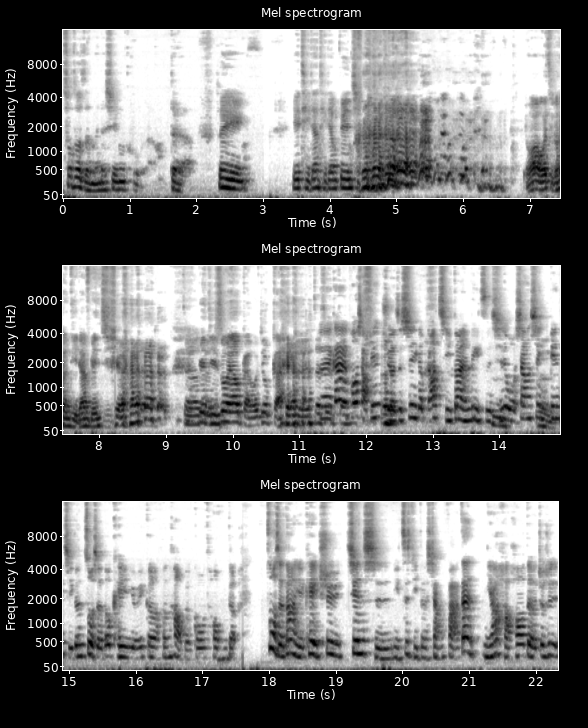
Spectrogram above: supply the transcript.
创作者们的辛苦了。对了，所以也体谅体谅编辑。有啊，我一直都很体谅编辑。编辑说要改，我就改啊。对，刚才 Po 小编举的只是一个比较极端的例子。其实我相信编辑跟作者都可以有一个很好的沟通的。作者当然也可以去坚持你自己的想法，但你要好好的就是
